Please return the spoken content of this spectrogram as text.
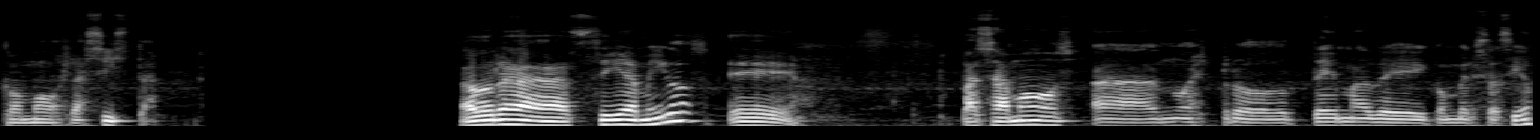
como racista ahora sí amigos eh, pasamos a nuestro tema de conversación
